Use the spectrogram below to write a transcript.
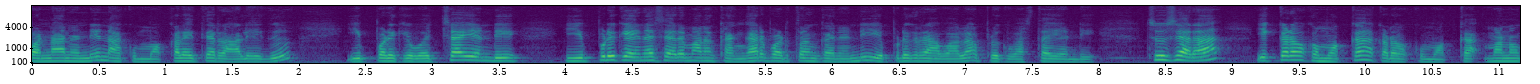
కొన్నానండి. నాకు మొక్కలైతే రాలేదు. ఇప్పటికి వచ్చాయండి. ఎప్పటికైనా సరే మనం కంగారు పడతాం కానండి. ఎప్పటికి రావాలో అప్పటికి వస్తాయండి. చూసారా? ఇక్కడ ఒక మొక్క అక్కడ ఒక మొక్క. మనం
